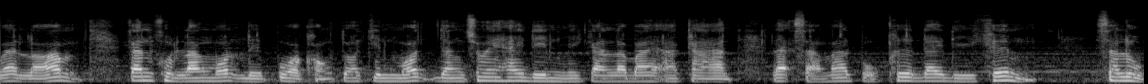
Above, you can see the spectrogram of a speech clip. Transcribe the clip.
แวดล้อม การขุดรังมดหรือปลวกของตัวกินมดยังช่วยให้ดินมีการระบายอากาศ และสามารถปลูกพืชได้ดีขึ้น สรุป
